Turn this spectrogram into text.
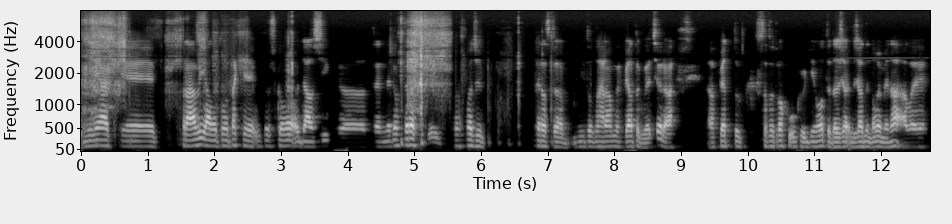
nejaké správy, ale to také útržkové od ďalších e, trénerov. Teraz, že teraz teda my to nahráme v piatok večer a, a v piatok sa to trochu ukludnilo, teda žiadne nové mená, ale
